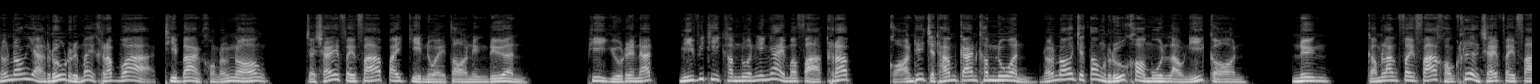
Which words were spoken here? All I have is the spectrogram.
น้องๆอยากรู้หรือไม่ครับว่าที่บ้านของน้องๆ จะใช้ไฟฟ้าไปกี่หน่วยต่อหนึ่งเดือน พี่ยูเรนัสมีวิธีคำนวณง่าย ๆ มาฝากครับ ก่อนที่จะทำการคำนวณ น้องๆจะต้องรู้ข้อมูลเหล่านี้ก่อน 1. กำลังไฟฟ้าของเครื่องใช้ไฟฟ้า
